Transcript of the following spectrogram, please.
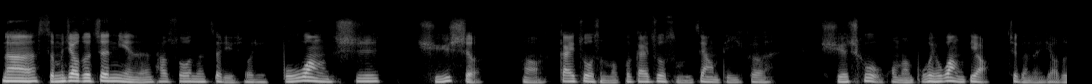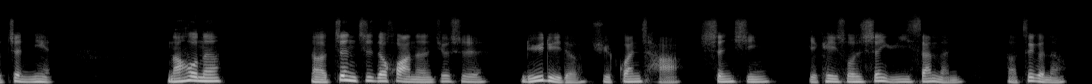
那什么叫做正念呢？他说呢，这里说就不忘失取舍啊，该做什么不该做什么这样的一个学处，我们不会忘掉，这个呢叫做正念。然后呢，呃，正知的话呢，就是屡屡的去观察身心，也可以说是身于一三门啊，这个呢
